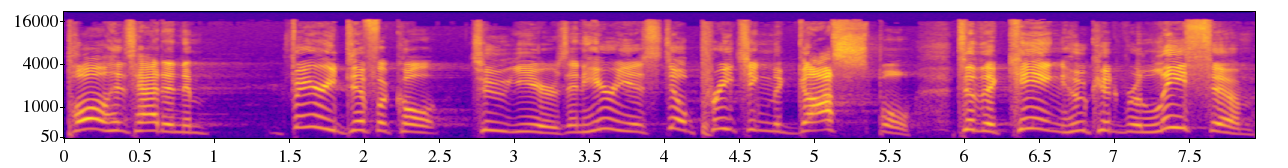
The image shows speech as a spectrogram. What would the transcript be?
Paul has had a very difficult two years. And here he is still preaching the gospel to the king who could release him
